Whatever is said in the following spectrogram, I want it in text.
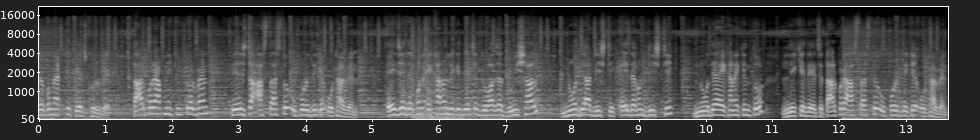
এরকম একটি পেজ খুলবে। তারপরে আপনি কী করবেন? পেজটা আস্তে আস্তে উপরের দিকে উঠাবেন এই যে দেখুন, এখানেও লিখে দিয়েছে দু হাজার দুই সাল নদিয়া ডিস্ট্রিক্ট। এই দেখুন, ডিস্ট্রিক্ট নদিয়া এখানে কিন্তু লিখে দিয়েছে। তারপরে আস্তে আস্তে উপরের দিকে উঠাবেন।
